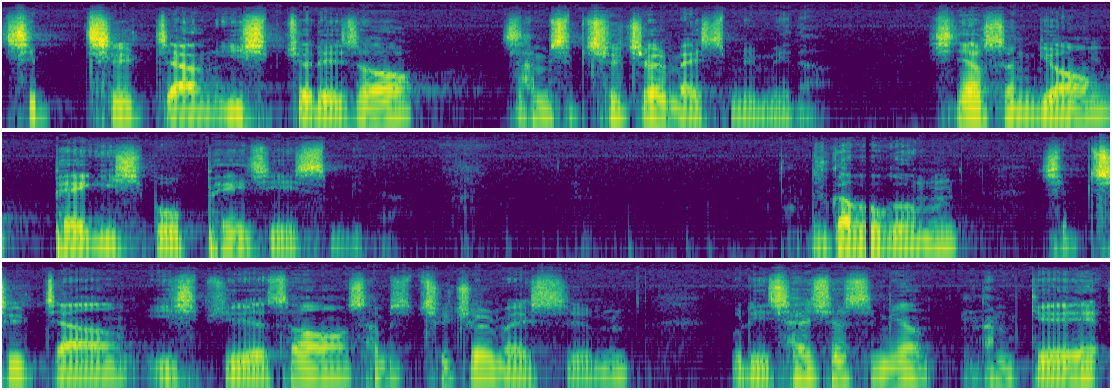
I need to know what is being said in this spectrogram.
17장 20절에서 37절 말씀입니다. 신약성경 125페이지에 있습니다. 누가복음 17장 20절에서 37절 말씀 우리 찾으셨으면 함께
